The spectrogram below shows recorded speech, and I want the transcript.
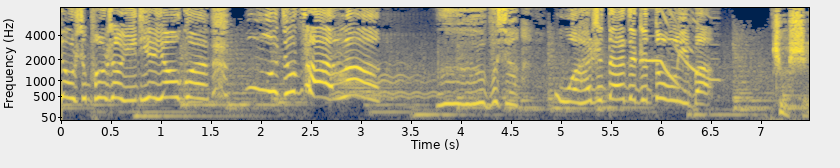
要是碰上雨天妖怪，我就惨了。呃，不行，我还是待在这洞里吧。这时，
